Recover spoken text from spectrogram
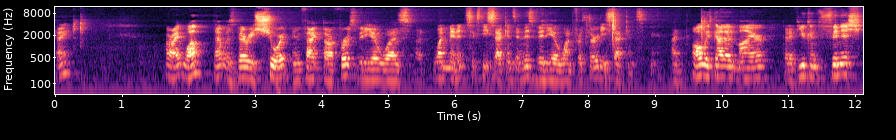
Okay. All right, well, that was very short. In fact, our first video was uh, one minute, 60 seconds, and this video went for 30 seconds. I always got to admire that if you can finish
